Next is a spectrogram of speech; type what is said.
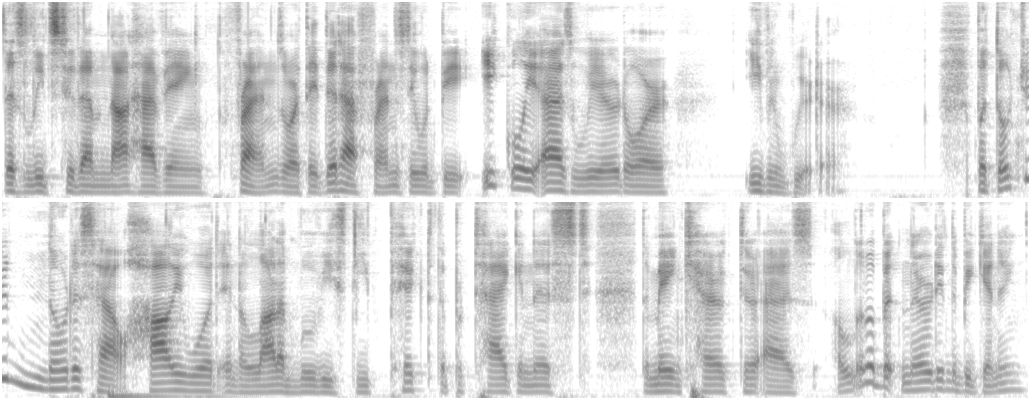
this leads to them not having friends, or if they did have friends, they would be equally as weird or even weirder. But don't you notice how Hollywood and a lot of movies depict the protagonist, the main character, as a little bit nerdy in the beginning?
